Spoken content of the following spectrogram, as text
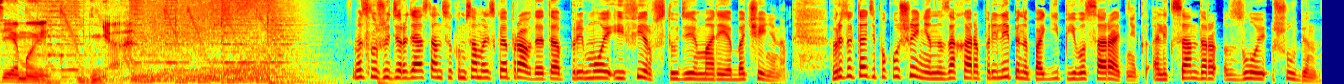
Темы дня. Вы слушаете радиостанцию «Комсомольская правда». Это прямой эфир в студии Мария Баченина. В результате покушения на Захара Прилепина погиб его соратник Александр Злой Шубин.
